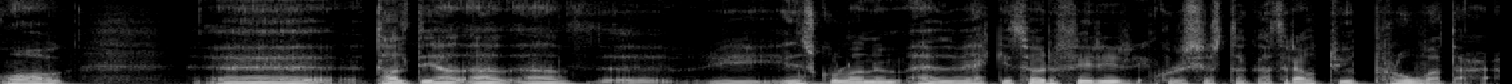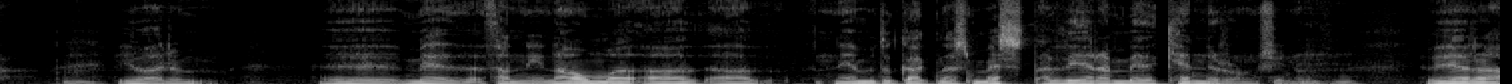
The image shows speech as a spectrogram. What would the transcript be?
og uh, taldi að, að, að uh, í einskólanum hefðu við ekki þörf fyrir einhverja sérstakka 30 prófadaga mm. ég var um með þannig nám að, að nefndu gagnast mest að vera með kennirónum sínum, vera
